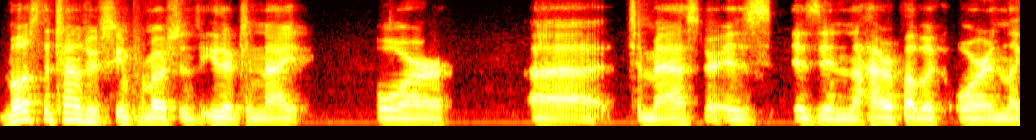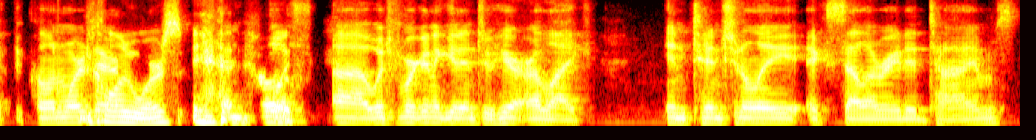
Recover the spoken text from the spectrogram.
most of the times we've seen promotions either tonight or uh to master is is in the High Republic or in like the Clone Wars. era. Clone Wars. Yeah. and both uh which we're gonna get into here are like intentionally accelerated times.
